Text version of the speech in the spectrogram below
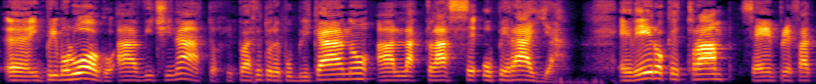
Eh, in primo luogo ha avvicinato il Partito Repubblicano alla classe operaia. È vero che Trump, sempre fat,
